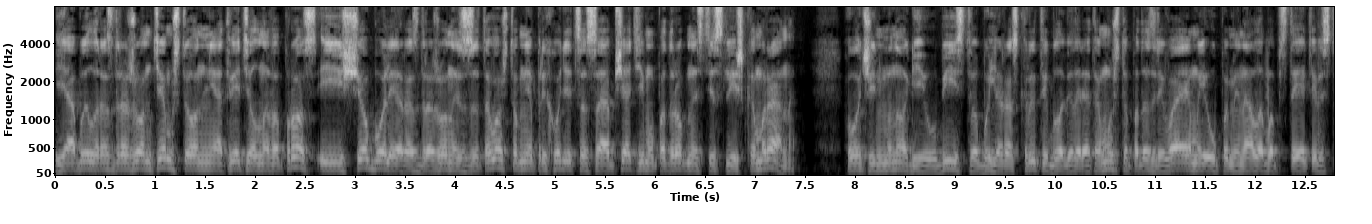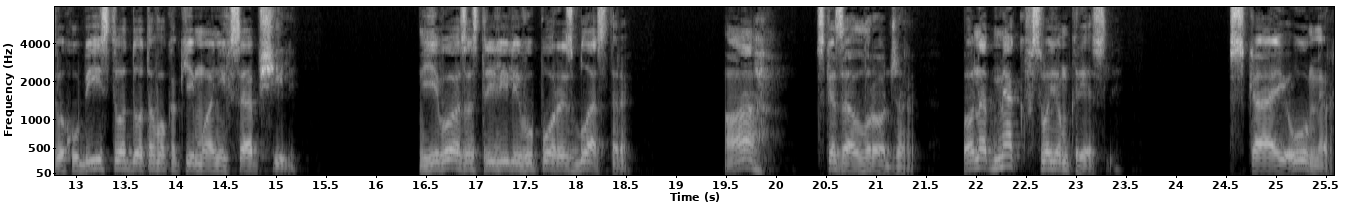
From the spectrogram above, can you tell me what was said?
Я был раздражен тем, что он не ответил на вопрос, и еще более раздражен из-за того, что мне приходится сообщать ему подробности слишком рано. Очень многие убийства были раскрыты благодаря тому, что подозреваемый упоминал об обстоятельствах убийства до того, как ему о них сообщили. Его застрелили в упор из бластера. «А», — сказал Роджер. Он обмяк в своем кресле. «Скай умер».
